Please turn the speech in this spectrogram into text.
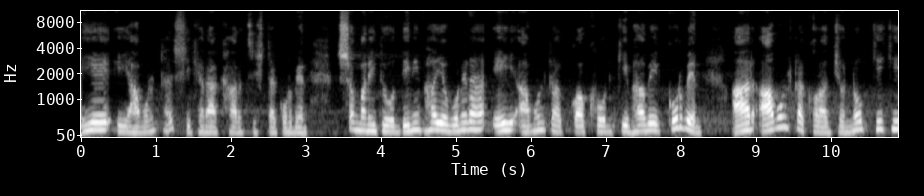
নিয়ে এই আমলটা শিখে রাখার চেষ্টা করবেন। সম্মানিত দিনী ভাই ও বোনেরা, এই আমলটা কখন কীভাবে করবেন আর আমলটা করার জন্য কি কি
